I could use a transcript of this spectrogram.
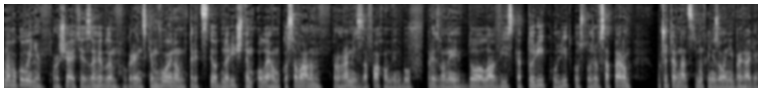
На Буковині прощаються із загиблим українським воїном 31-річним Олегом Косованом. Програміст за фахом він був призваний до лав війська торік. Улітку служив сапером у 14-й механізованій бригаді.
